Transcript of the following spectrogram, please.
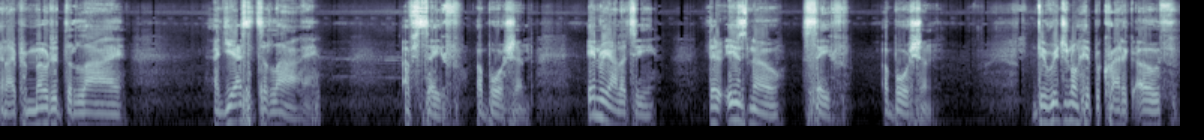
And I promoted the lie, and yes, it's a lie, of safe abortion. In reality, there is no safe abortion. The original Hippocratic Oath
